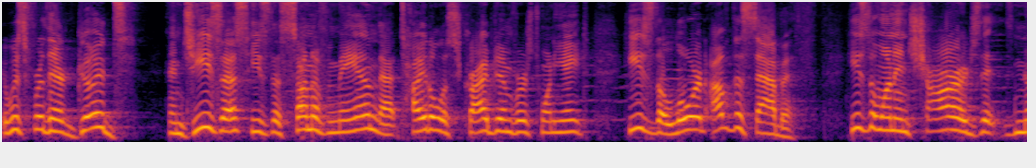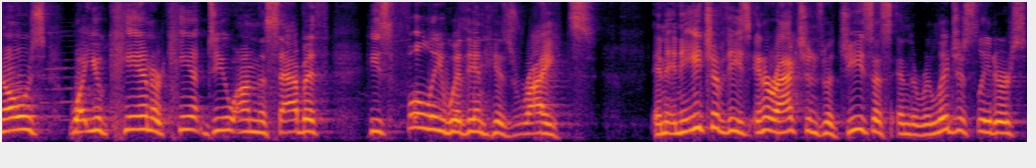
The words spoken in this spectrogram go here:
it was for their good. And Jesus, he's the Son of Man, that title ascribed him, verse 28, he's the Lord of the Sabbath. He's the one in charge that knows what you can or can't do on the Sabbath. He's fully within his rights. And in each of these interactions with Jesus and the religious leaders,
